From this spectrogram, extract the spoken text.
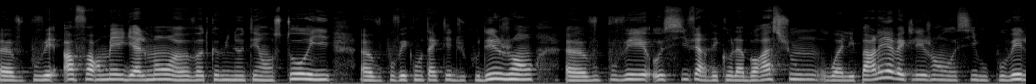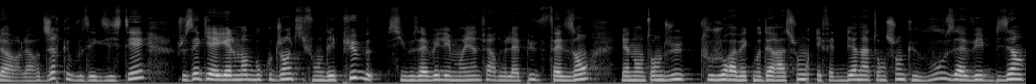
euh, vous pouvez informer également euh, votre communauté en story, euh, vous pouvez contacter du coup des gens, vous pouvez aussi faire des collaborations ou aller parler avec les gens aussi, vous pouvez leur, dire que vous existez. Je sais qu'il y a également beaucoup de gens qui font des pubs, si vous avez les moyens de faire de la pub, faites-en, bien entendu, toujours avec modération et faites bien attention que vous avez bien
